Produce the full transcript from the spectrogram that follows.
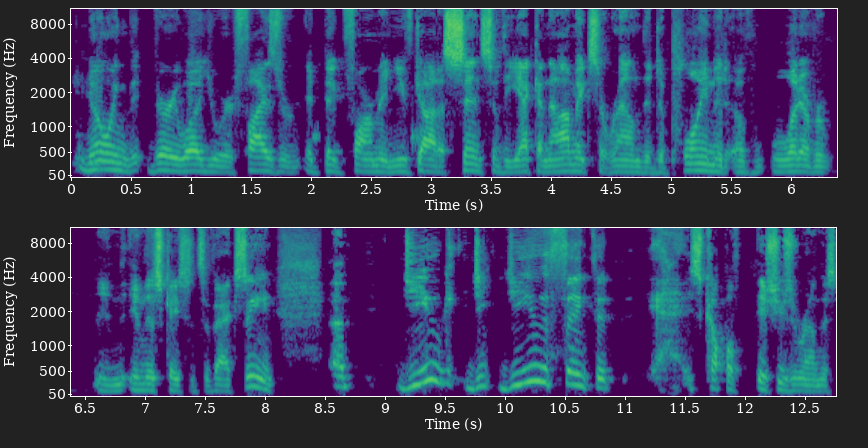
knowing that very well you were at Pfizer at Big Pharma, and you've got a sense of the economics around the deployment of whatever, in, in this case, it's a vaccine. Uh, do you do, do you think that there's a couple of issues around this?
